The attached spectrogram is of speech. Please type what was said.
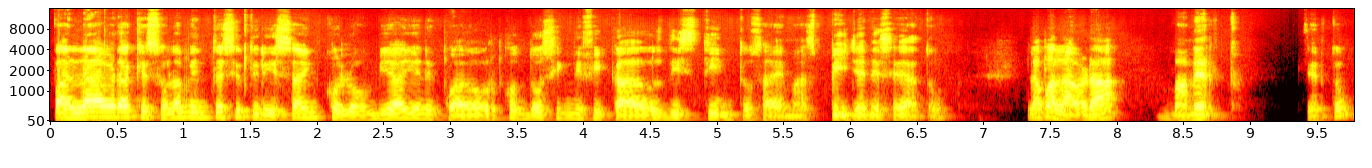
palabra que solamente se utiliza en Colombia y en Ecuador con dos significados distintos, además pillen ese dato, la palabra mamerto. ¿cierto?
